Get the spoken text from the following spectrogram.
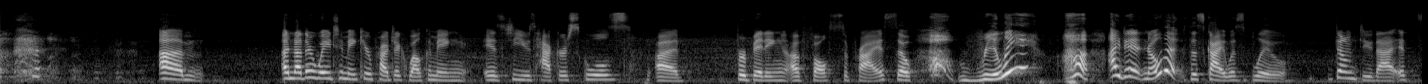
um, another way to make your project welcoming is to use hacker schools uh, forbidding a false surprise. So, really? Huh, I didn't know that the sky was blue don't do that. It's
